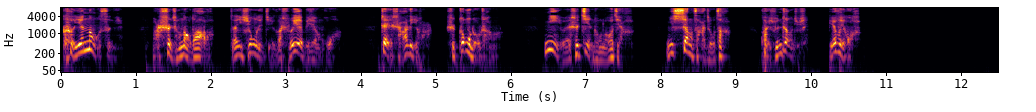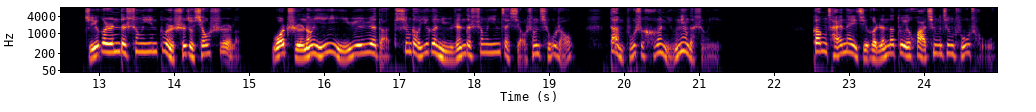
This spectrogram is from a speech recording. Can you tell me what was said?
可爷弄死你！把事情闹大了，咱兄弟几个谁也别想活。这啥地方？是中州城？你以为是晋中老家？你想咋就咋！快寻证据去，别废话。几个人的声音顿时就消失了，我只能隐隐约约的听到一个女人的声音在小声求饶，但不是何宁宁的声音。刚才那几个人的对话清清楚楚，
